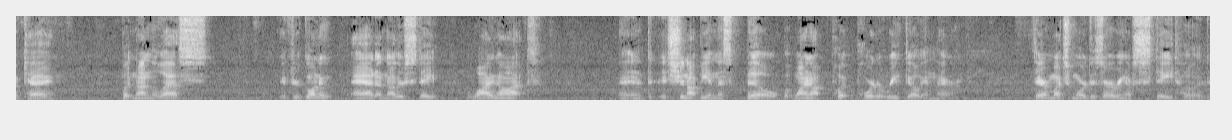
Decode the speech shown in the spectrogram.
okay? But nonetheless, if you're going to add another state, why not? And it should not be in this bill, but why not put Puerto Rico in there? They're much more deserving of statehood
